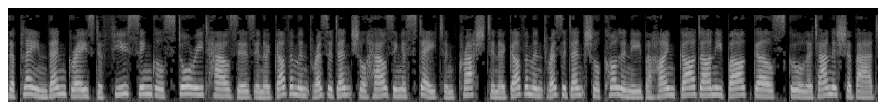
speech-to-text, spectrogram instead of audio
The plane then grazed a few single-storied houses in a government residential housing estate and crashed in a government residential colony behind Gardani Bagh Girls' School at Anishabad,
